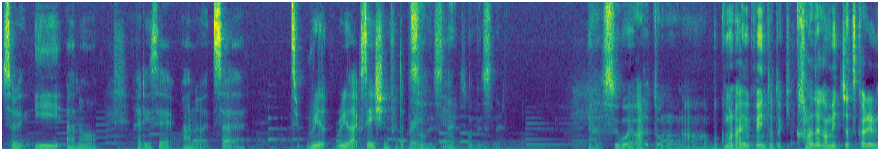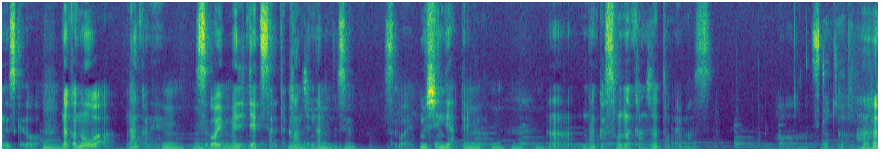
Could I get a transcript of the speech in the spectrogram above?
そういい、あの、how do you say, あの、it's a, it's re relaxation for the brain. そうですね、そうですね。いや、すごいあると思うな。僕もライブペイントの時、体がめっちゃ疲れるんですけど、なんか脳は、なんかね、すごいメディテートされた感じになるんですよ。すごい。無心でやってるから。うん。なんかそんな感じだと思います。はあ素敵なんか はい。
